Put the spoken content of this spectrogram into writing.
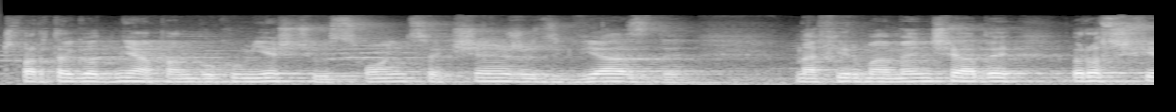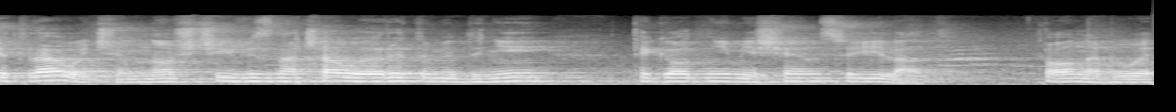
Czwartego dnia Pan Bóg umieścił słońce, księżyc, gwiazdy na firmamencie, aby rozświetlały ciemności i wyznaczały rytm dni, tygodni, miesięcy i lat. To one były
